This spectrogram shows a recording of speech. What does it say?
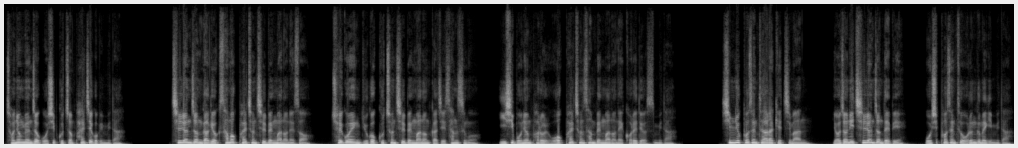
전용 면적 59.8제곱입니다. 7년 전 가격 3억 8,700만 원에서 최고액 6억 9,700만 원까지 상승 후 25년 8월 5억 8,300만 원에 거래되었습니다. 16% 하락했지만 여전히 7년 전 대비 50% 오른 금액입니다.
